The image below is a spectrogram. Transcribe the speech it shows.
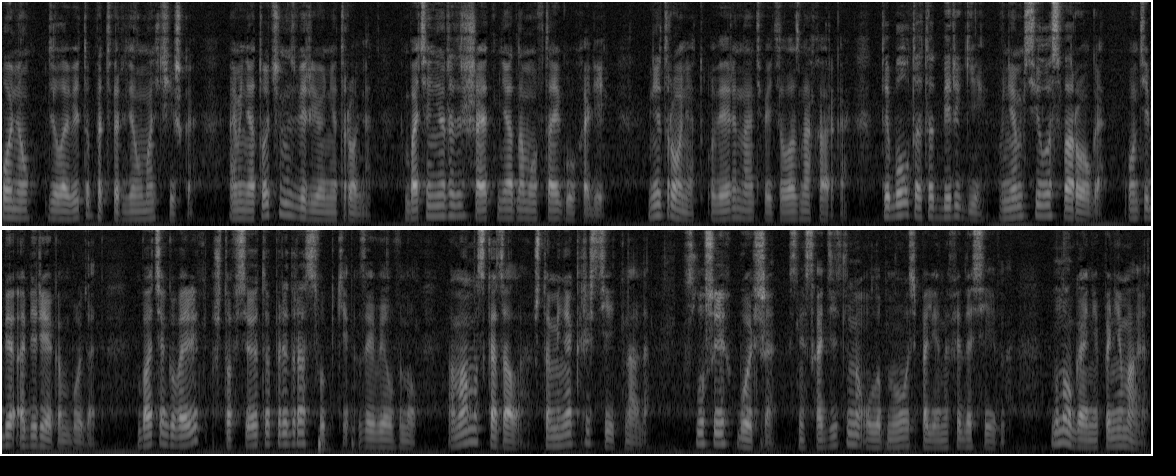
«Понял», – деловито подтвердил мальчишка. «А меня точно зверье не тронет. Батя не разрешает мне одному в тайгу ходить». «Не тронет», — уверенно ответила знахарка. «Ты болт этот береги, в нем сила сварога, он тебе оберегом будет». «Батя говорит, что все это предрассудки», — заявил внук. «А мама сказала, что меня крестить надо». «Слушай их больше», — снисходительно улыбнулась Полина Федосеевна. «Много они понимают».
